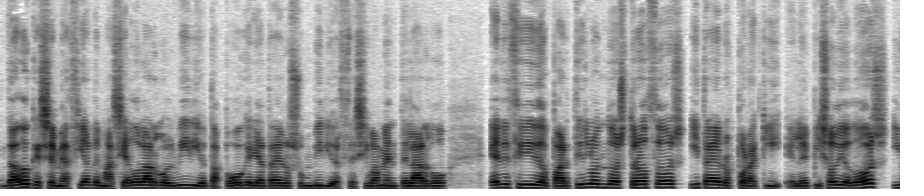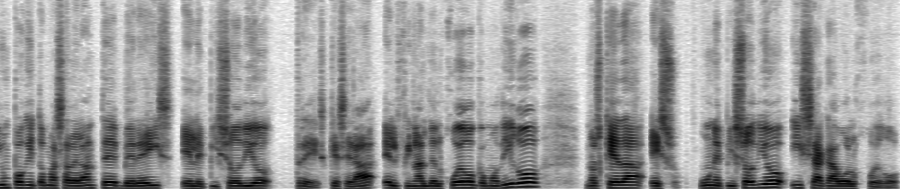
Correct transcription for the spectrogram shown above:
dado que se me hacía demasiado largo el vídeo, tampoco quería traeros un vídeo excesivamente largo, he decidido partirlo en dos trozos y traeros por aquí el episodio 2 y un poquito más adelante veréis el episodio 3, que será el final del juego, como digo, nos queda eso, un episodio y se acabó el juego.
